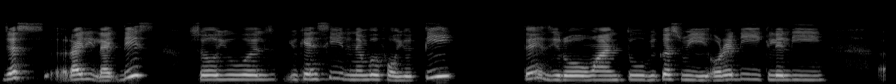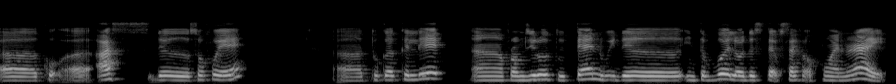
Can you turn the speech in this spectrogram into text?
just write it like this so you will you can see the number for your t okay zero one two because we already clearly uh, uh ask the software uh, to calculate uh, from 0 to 10 with the interval or the step size of 1 right?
